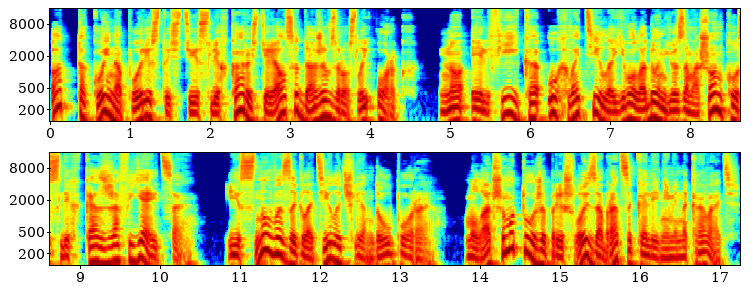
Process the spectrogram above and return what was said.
От такой напористости слегка растерялся даже взрослый орк. Но эльфийка ухватила его ладонью за мошонку, слегка сжав яйца. И снова заглотила член до упора. Младшему тоже пришлось забраться коленями на кровать.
